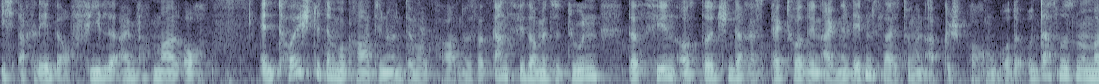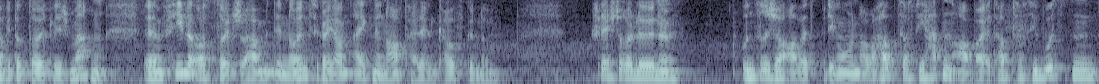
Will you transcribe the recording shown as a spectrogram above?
Ich erlebe auch viele einfach mal auch enttäuschte Demokratinnen und Demokraten. Das hat ganz viel damit zu tun, dass vielen Ostdeutschen der Respekt vor den eigenen Lebensleistungen abgesprochen wurde. Und das muss man mal wieder deutlich machen. Ähm, viele Ostdeutsche haben in den 90er Jahren eigene Nachteile in Kauf genommen. Schlechtere Löhne, unsere Arbeitsbedingungen, aber Hauptsache sie hatten Arbeit, Hauptsache sie wussten,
